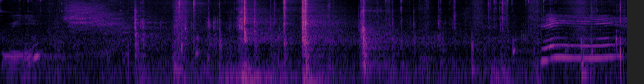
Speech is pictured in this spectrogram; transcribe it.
klíč. Hej!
